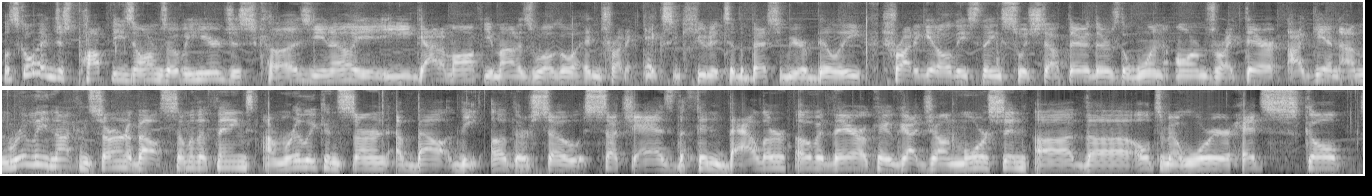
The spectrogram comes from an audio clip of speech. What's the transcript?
Let's go ahead and just pop these arms over here just because, you know, you, you got them off. You might as well go ahead and try to execute it to the best of your ability. Try to get all these things switched out there. There's the one arms right there. Again, I'm really not concerned about some of the things. I'm really concerned about the other. So, such as the Finn Balor over there. Okay, we got John Morrison, uh, the Ultimate Warrior head sculpt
